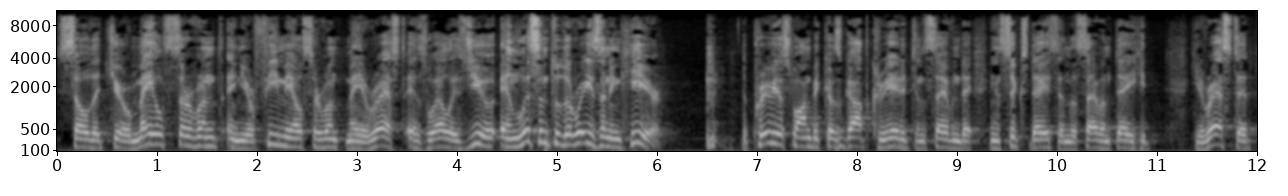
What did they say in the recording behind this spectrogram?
so that your male servant and your female servant may rest as well as you. And listen to the reasoning here. the previous one, because God created in seven day, in six days, and the seventh day he, he rested.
